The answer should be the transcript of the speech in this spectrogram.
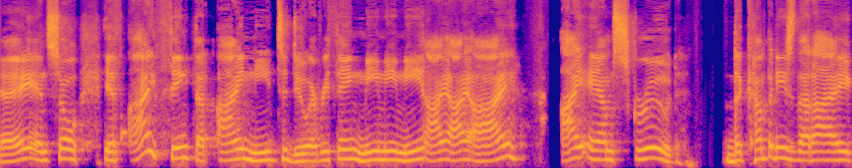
Okay. And so if I think that I need to do everything, me, me, me, I, I, I, I am screwed. the companies that I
